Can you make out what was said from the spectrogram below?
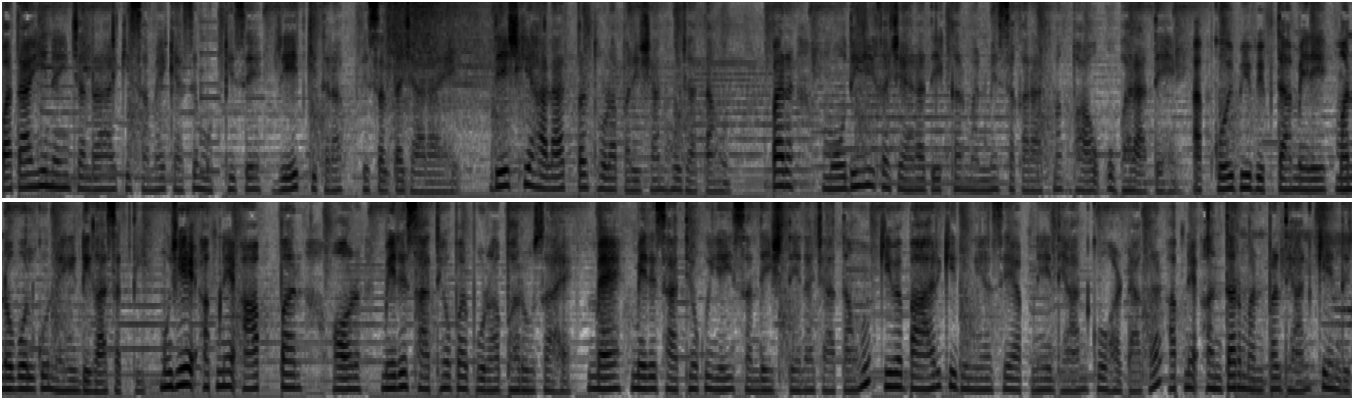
पता ही नहीं चल रहा है कि समय कैसे मुट्ठी से रेत की तरफ़ फिसलता जा रहा है। देश के हालात पर थोड़ा परेशान हो जाता हूँ। पर मोदी जी का चेहरा देखकर मन में सकारात्मक भाव उभर आते हैं। अब कोई भी विपदा मेरे मनोबल को नहीं डिगा सकती। मुझे अपने आप पर और मेरे साथियों पर पूरा भरोसा है। मैं मेरे साथियों को यही संदेश देना चाहता हूँ कि वे बाहर की दुनिया से अपने ध्यान को हटाकर अपने अंतर मन पर ध्यान केंद्रित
